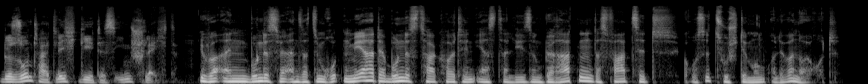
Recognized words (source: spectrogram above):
Gesundheitlich geht es ihm schlecht. Über einen Bundeswehreinsatz im Roten Meer hat der Bundestag heute in erster Lesung beraten. Das Fazit große Zustimmung Oliver Neuroth.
